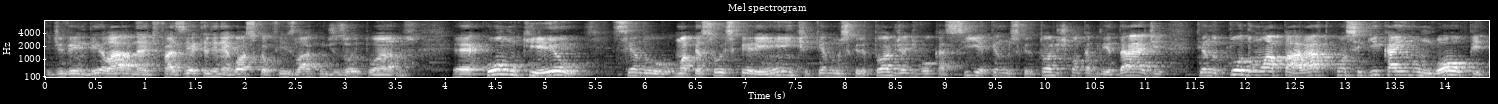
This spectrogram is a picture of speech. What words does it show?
de vender lá, né? de fazer aquele negócio que eu fiz lá com 18 anos? É, como que eu, sendo uma pessoa experiente, tendo um escritório de advocacia, tendo um escritório de contabilidade, tendo todo um aparato, consegui cair num golpe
